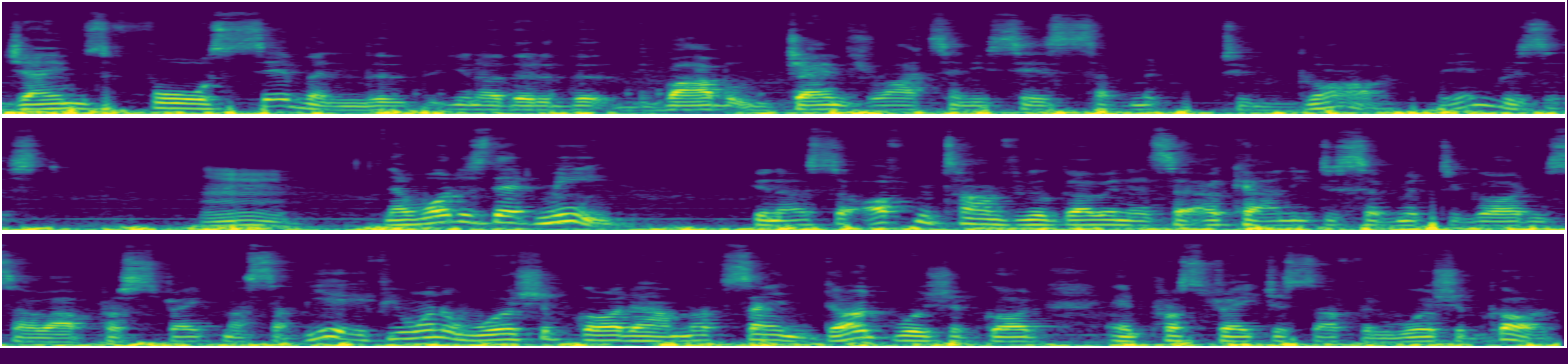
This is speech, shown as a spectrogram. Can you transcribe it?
James 4 7, the, the- you know, the, the, the Bible, James writes and he says, submit to God, then resist. Mm. Now, what does that mean? You know, so oftentimes we'll go in and say, okay, I need to submit to God, and so I prostrate myself. Yeah, if you want to worship God, and I'm not saying don't worship God and prostrate yourself and worship God,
